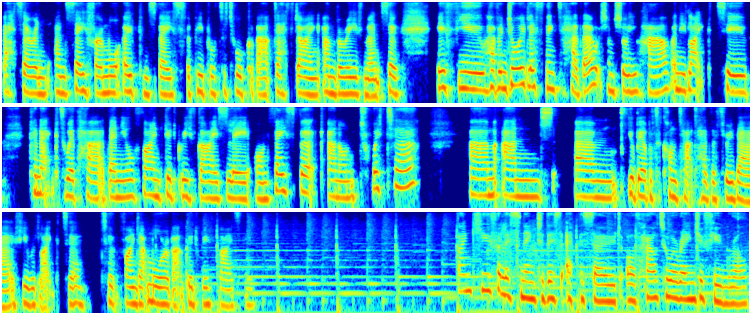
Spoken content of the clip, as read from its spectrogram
better and, and safer and more open space for people to talk about death, dying, and bereavement. So, if you have enjoyed listening to Heather, which I'm sure you have, and you'd like to connect with her, then you'll find Good Grief Guiseley on Facebook and on Twitter. Um, and um, you'll be able to contact Heather through there if you would like to, to find out more about Good Grief Guiseley. Thank you for listening to this episode of How to Arrange a Funeral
